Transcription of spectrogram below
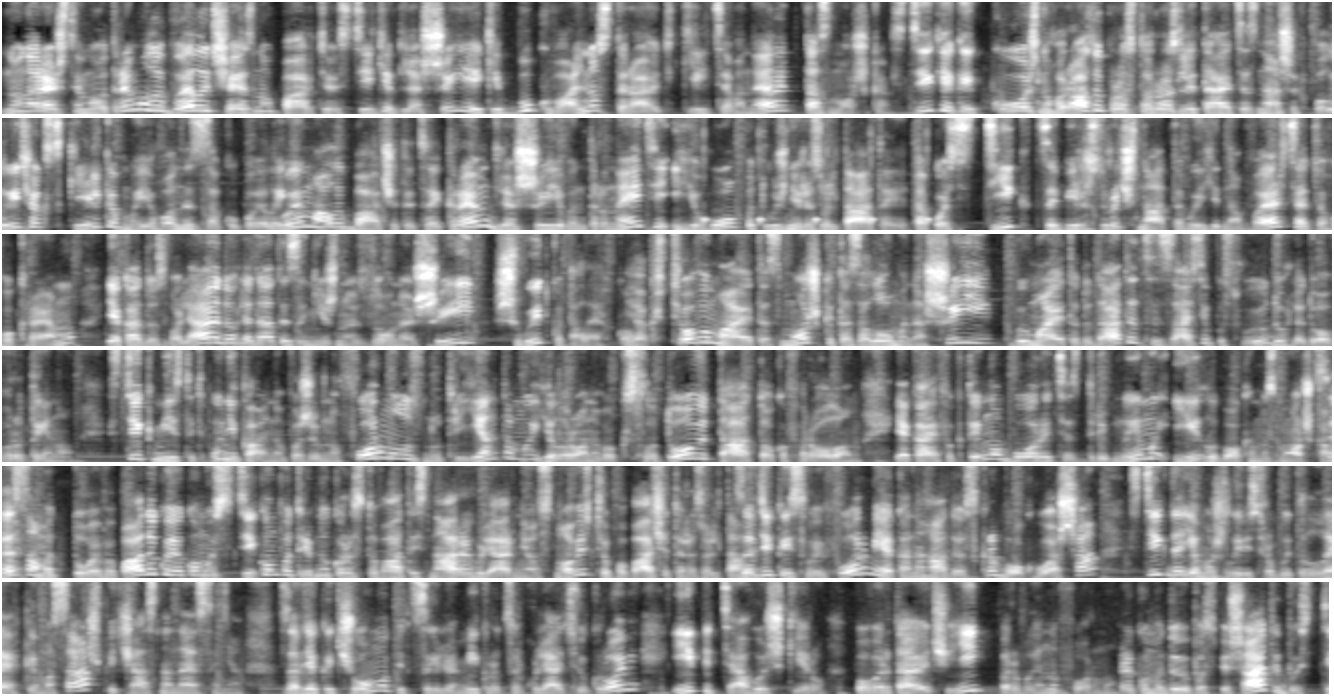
Ну, нарешті ми отримали величезну партію стіків для шиї, які буквально стирають кільця венери та зморшки. Стік, який кожного разу просто розлітається з наших поличок, скільки б ми його не закупили. Ви мали бачити цей крем для шиї в інтернеті і його потужні результати. Так ось стік це більш зручна та вигідна версія цього крему, яка дозволяє доглядати за ніжною зоною шиї швидко та легко. Якщо ви маєте зморшки та заломи на шиї, ви маєте додати цей засіб у свою доглядову рутину. Стік містить унікальну поживну формулу з нутрієнтами, гіалуроновою кислотою та токоферолом, яка ефективно бореться з дрібними і глибокими зморшками. Це саме той випадок, у якому стіком потрібно користуватись на регулярній основі, щоб побачити результат. Завдяки своїй формі, яка нагадує скрибок гуаша, стік дає можливість робити легкий масаж під час нанесення, завдяки чому підсилює мікроциркуляцію крові і підтягує шкіру, повертаючи їй первинну форму. Рекомендую поспішати, бо стік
